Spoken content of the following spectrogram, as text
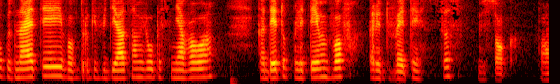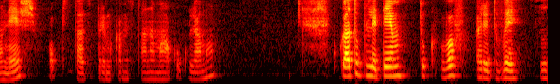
Тук знаете и в други видеа съм ви обяснявала, където плетем в редовете с висок пълнеж. Опс, тази примка ми стана малко голяма. Когато плетем тук в редове с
